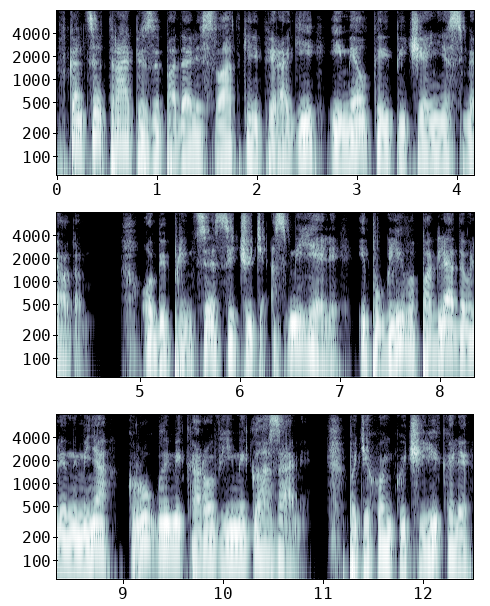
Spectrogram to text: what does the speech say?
В конце трапезы подали сладкие пироги и мелкое печенье с медом. Обе принцессы чуть осмелели и пугливо поглядывали на меня круглыми коровьими глазами. Потихоньку чирикали,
